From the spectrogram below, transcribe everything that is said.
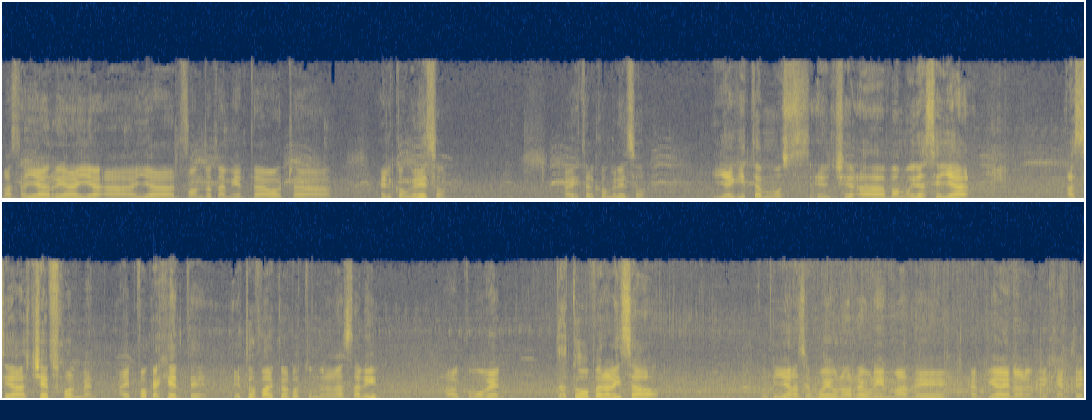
más allá, allá, allá al fondo también está otra, el Congreso. Ahí está el Congreso. Y aquí estamos, ah, vamos a ir hacia allá, hacia Chefsholmen. Hay poca gente, estos barcos acostumbran a salir, a como ven, está todo paralizado, porque ya no se puede uno reunir más de cantidad de, de gente.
